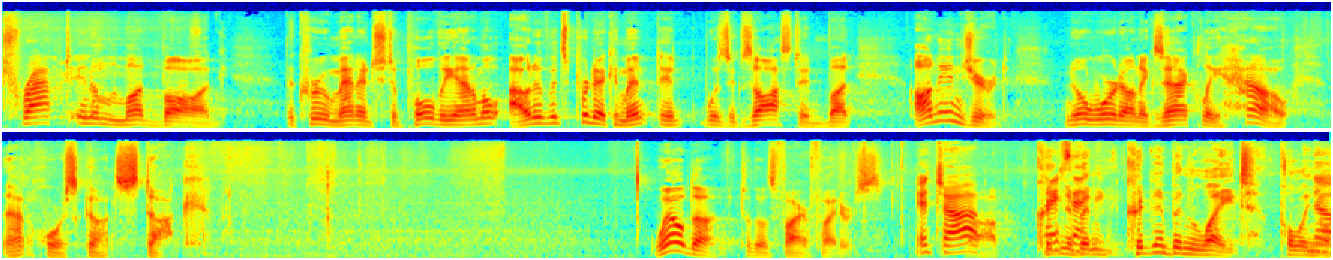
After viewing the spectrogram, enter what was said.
trapped in a mud bog. The crew managed to pull the animal out of its predicament. It was exhausted, but uninjured. No word on exactly how that horse got stuck. Well done to those firefighters. Good job. Couldn't Nice have been couldn't have been light pulling a No.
